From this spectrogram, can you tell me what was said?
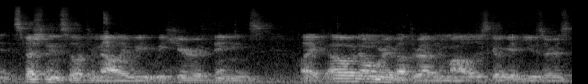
especially in Silicon Valley. We, we hear things like, oh, don't worry about the revenue model, just go get users.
